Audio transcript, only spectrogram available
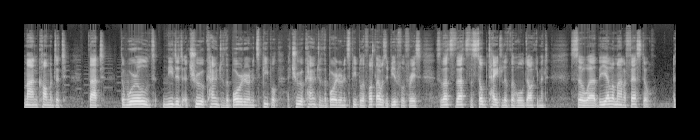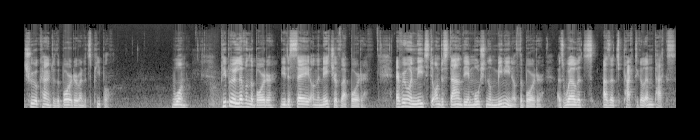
man commented that the world needed a true account of the border and its people, a true account of the border and its people. I thought that was a beautiful phrase. So that's that's the subtitle of the whole document. So, uh, the Yellow Manifesto, a true account of the border and its people. 1. People who live on the border need a say on the nature of that border. Everyone needs to understand the emotional meaning of the border as well as, as its practical impacts.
